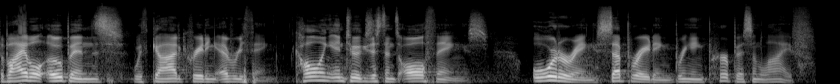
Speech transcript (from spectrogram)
The Bible opens with God creating everything, calling into existence all things, ordering, separating, bringing purpose and life.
